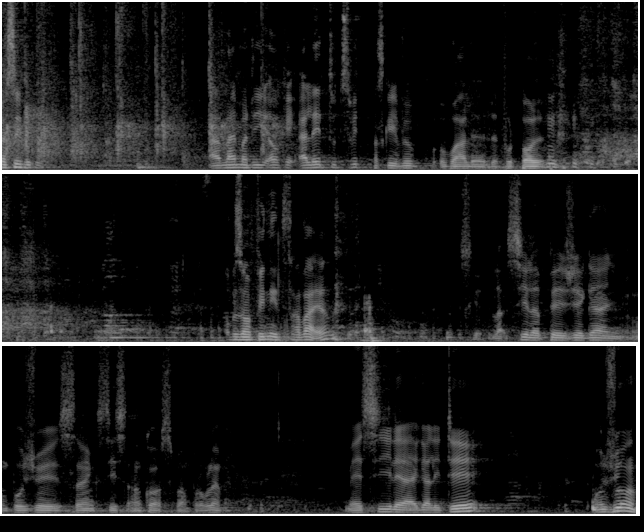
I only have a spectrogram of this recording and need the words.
Merci beaucoup. Alain m'a dit, OK, allez tout de suite parce qu'il veut voir le, le football. On a besoin de finir le travail. Hein? Parce que là, si le PSG gagne, on peut jouer 5, 6 encore, c'est pas un problème. Mais s'il est à égalité, on joue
